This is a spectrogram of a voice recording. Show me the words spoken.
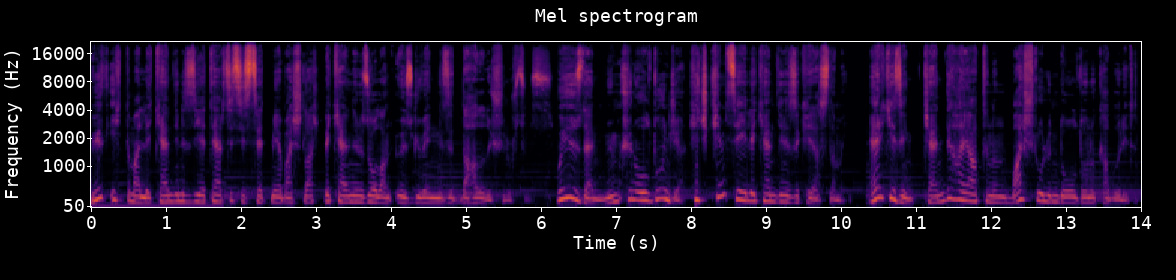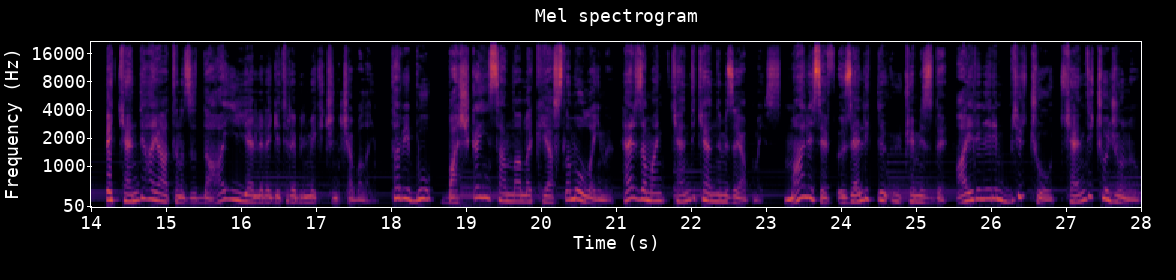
büyük ihtimalle kendinizi yetersiz hissetmeye başlar ve kendinize olan özgüveninizi daha da düşürürsünüz. Bu yüzden mümkün olduğunca hiç kimseyle kendinizi kıyaslamayın. Herkesin kendi hayatının başrolünde olduğunu kabul edin ve kendi hayatınızı daha iyi yerlere getirebilmek için çabalayın. Tabi bu başka insanlarla kıyaslama olayını her zaman kendi kendimize yapmayız. Maalesef özellikle ülkemizde ailelerin birçoğu kendi çocuğunu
